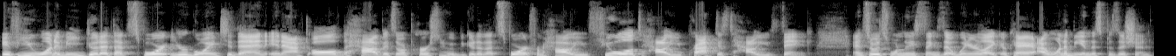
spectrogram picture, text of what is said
If you want to be good at that sport, you're going to then enact all the habits of a person who would be good at that sport from how you fuel to how you practice to how you think. And so it's one of these things that when you're like, okay, I want to be in this position,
